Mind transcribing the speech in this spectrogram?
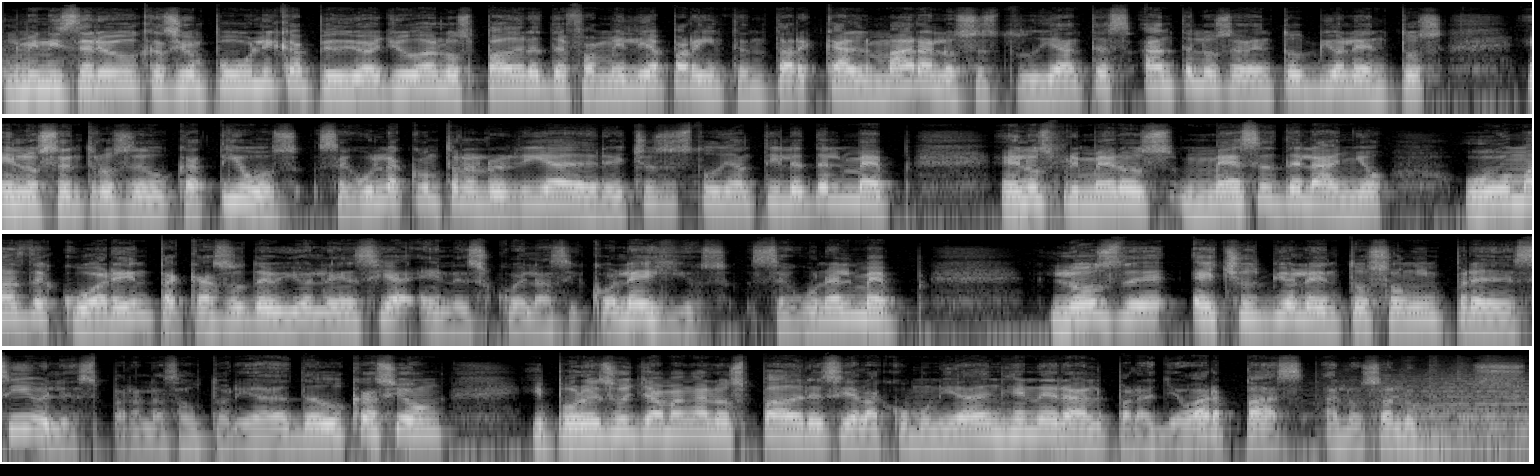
El Ministerio de Educación Pública pidió ayuda a los padres de familia para intentar calmar a los estudiantes ante los eventos violentos en los centros educativos. Según la Contraloría de Derechos Estudiantiles del MEP, en los primeros meses del año hubo más de 40 casos de violencia en escuelas y colegios. Según el MEP, los de hechos violentos son impredecibles para las autoridades de educación y por eso llaman a los padres y a la comunidad en general para llevar paz a los alumnos.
